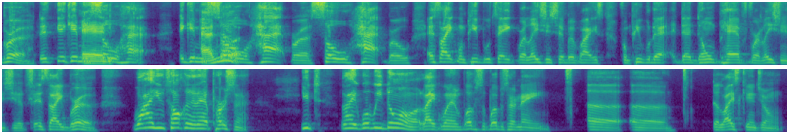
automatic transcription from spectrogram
bruh, it, it get me And- so hot. It get me so hot, bruh, so hot, bro. It's like when people take relationship advice from people that that don't have relationships. It's like, bruh, why are you talking to that person? You t- like what we doing? Like when what was what was her name? Uh uh the light skin joint.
